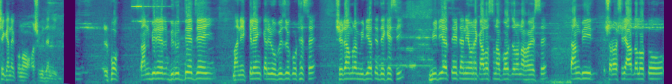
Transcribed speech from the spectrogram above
সেখানে কোনো অসুবিধা নেই। তানবীরের বিরুদ্ধে যেই মানে কেলেঙ্কারির অভিযোগ উঠেছে, সেটা আমরা মিডিয়াতে দেখেছি। মিডিয়াতে এটা নিয়ে অনেক আলোচনা, পর্যালোচনা হয়েছে। তানবীর সরাসরি আদালতও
